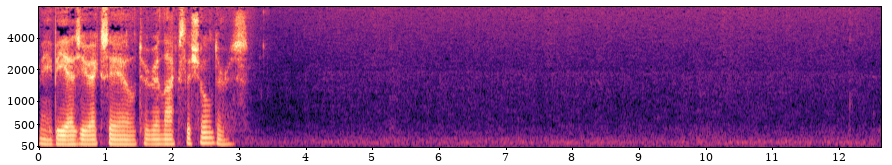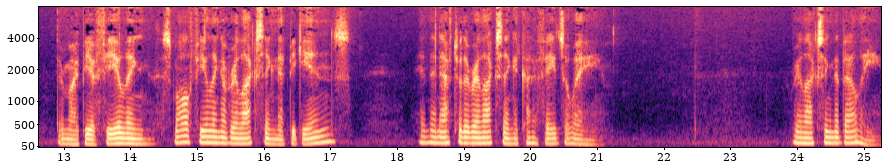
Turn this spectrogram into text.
Maybe as you exhale to relax the shoulders. There might be a feeling, small feeling of relaxing that begins, and then after the relaxing, it kind of fades away. Relaxing the belly.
